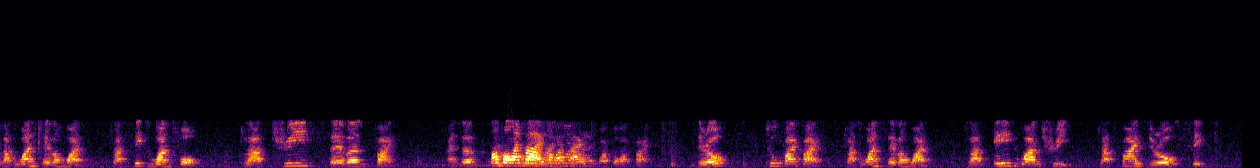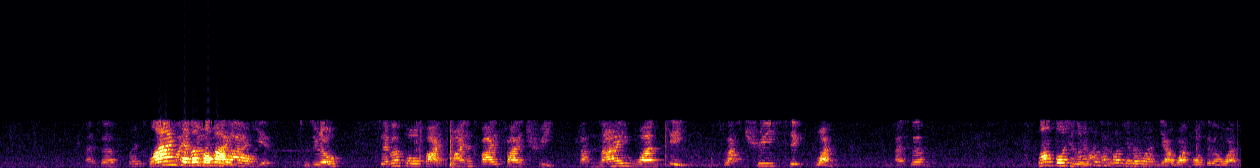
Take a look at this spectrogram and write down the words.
plus 171 plus 614 plus 375. Answer 1415. 1415. 0, 255 plus 171 plus 813 plus 506. Answer 1745. Yes. 0, 745 minus 553 plus 918 plus 361. Answer? 1471. Yeah, 1471.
